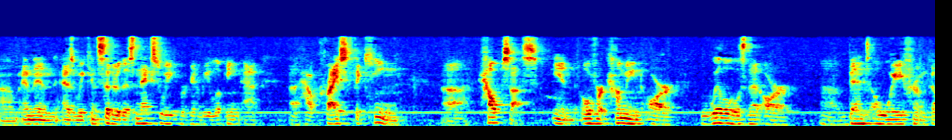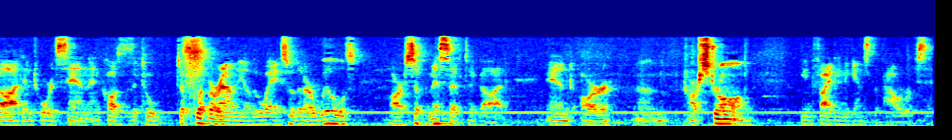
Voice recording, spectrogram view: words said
Um, and then, as we consider this next week, we're going to be looking at uh, how Christ the King uh, helps us in overcoming our wills that are uh, bent away from God and towards sin, and causes it to, to flip around the other way, so that our wills are submissive to God and are, um, are strong in fighting against the power of sin.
